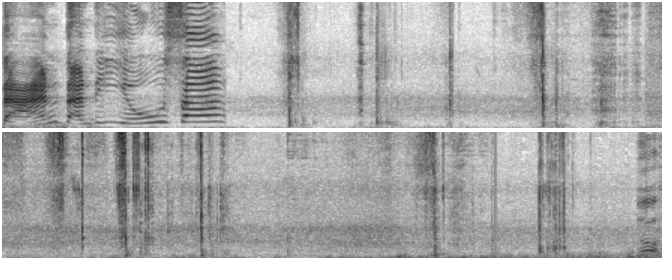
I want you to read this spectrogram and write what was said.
淡淡的忧伤。哟。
